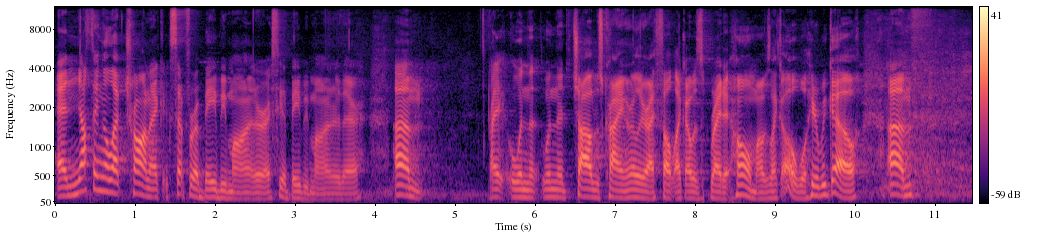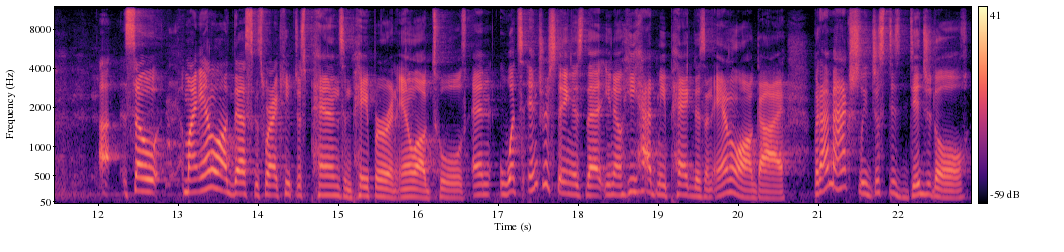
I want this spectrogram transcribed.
and nothing electronic except for a baby monitor. I see a baby monitor there. Um, I, when, the, when the child was crying earlier, I felt like I was right at home. I was like, oh, well, here we go. Um, uh, so my analog desk is where I keep just pens and paper and analog tools. And what's interesting is that, you know, he had me pegged as an analog guy, but I'm actually just as digital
